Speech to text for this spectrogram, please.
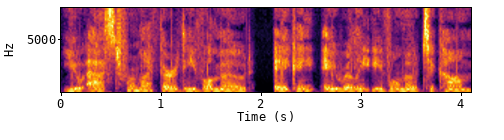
You asked for my third evil mode, aka really evil mode to come.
